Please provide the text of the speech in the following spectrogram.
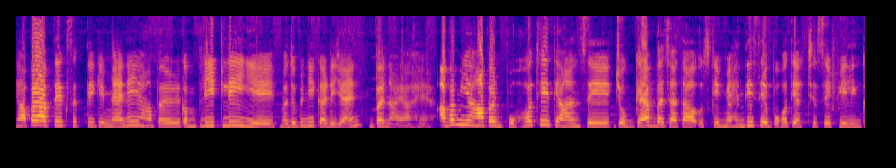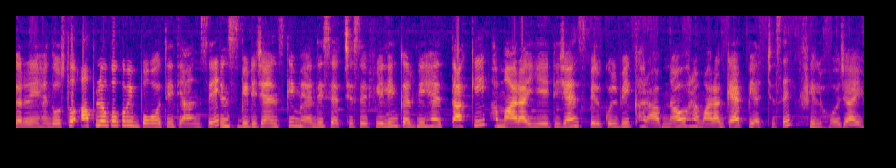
यहाँ पर आप देख सकते हैं कि मैंने यहाँ पर कम्प्लीटली ये मधुबनी का डिज़ाइन बनाया है। अब हम यहाँ पर बहुत ही ध्यान से जो गैप बचा था, उसकी मेहंदी से बहुत ही अच्छे से फीलिंग कर रहे हैं। दोस्तों, आप लोगों को भी बहुत ही ध्यान से इन भी डिज़ाइन की मेहंदी से अच्छे से फीलिंग करनी है, ताकि हमारा ये डिज़ाइन बिल्कुल भी खराब ना हो और हमारा गैप भी अच्छे से फिल हो जाए।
